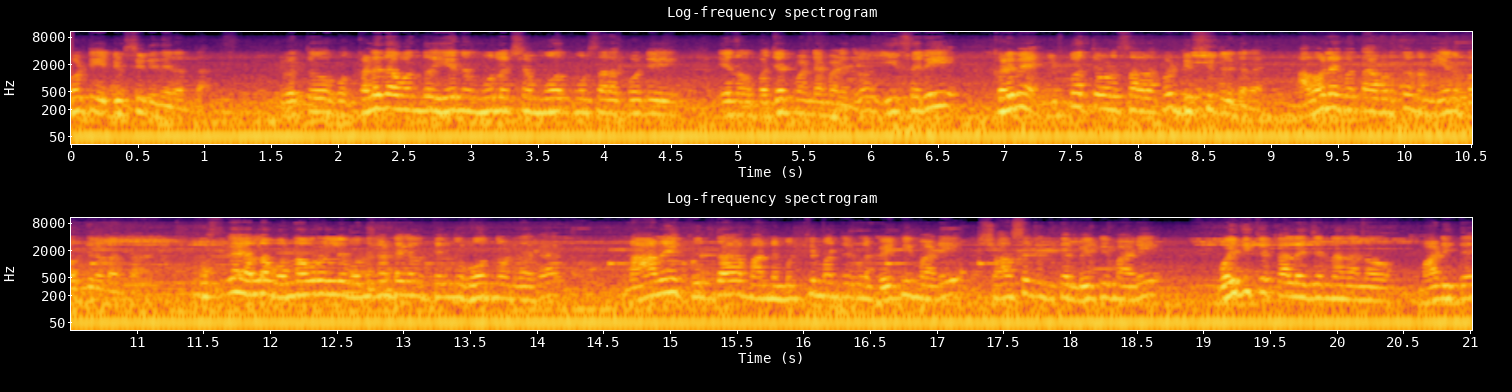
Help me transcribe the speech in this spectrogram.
ಕೋಟಿ ಡಿಪ್ಸಿಟ್ ಇದೆ ಅಂತ. ಇವತ್ತು ಕಳೆದ ಒಂದು ಏನು ಮೂರು ಲಕ್ಷ ಮೂವತ್ಮೂರು ಸಾವಿರ ಕೋಟಿ ಏನು ಬಜೆಟ್ ಮಂಡನೆ ಮಾಡಿದ್ರು, ಈ ಸರಿ ಕಡಿಮೆ ಇಪ್ಪತ್ತೇಳು ಸಾವಿರ ಕೋಟಿ ಡಿಫಿಸಿಟ್ ಇದ್ದಾರೆ. ಅವಾಗಲೇ ಗೊತ್ತಾಗ್ಬಿಡ್ತು, ನಮ್ಗೆ ಏನು ಬಂದಿರಲ್ಲ ಅಂತ. ಪುಸ್ತಕ ಎಲ್ಲ ಒನ್ ಅವರಲ್ಲಿ ಒಂದು ಗಂಟೆಗೆಲ್ಲ ತೆಗೆದು ಹೋದ್ ನೋಡಿದಾಗ ನಾನೇ ಖುದ್ದ ಮಾನ್ಯ ಮುಖ್ಯಮಂತ್ರಿಗಳನ್ನ ಭೇಟಿ ಮಾಡಿ, ಶಾಸಕರ ಜೊತೆ ಭೇಟಿ ಮಾಡಿ, ವೈದ್ಯಕೀಯ ಕಾಲೇಜನ್ನು ನಾನು ಮಾಡಿದ್ದೆ,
